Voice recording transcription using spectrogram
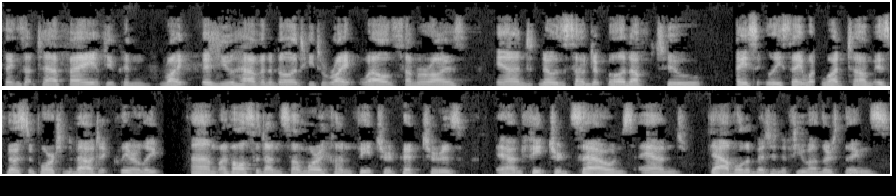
things up to FA if you can write, if you have an ability to write well, summarize, and know the subject well enough to basically say what, what um, is most important about it clearly. Um, I've also done some work on featured pictures and featured sounds and dabbled a bit in a few other things.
